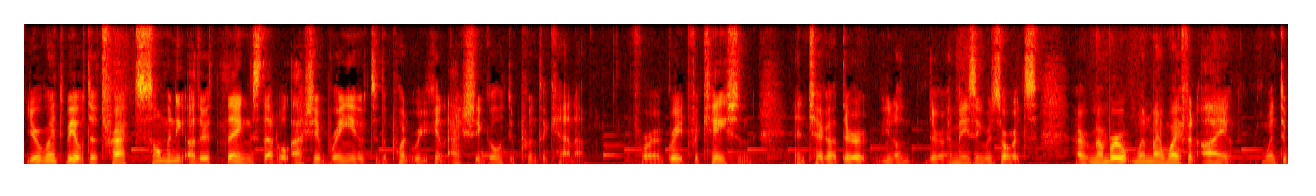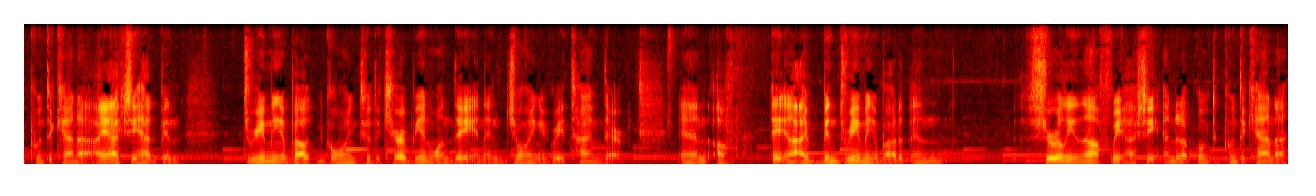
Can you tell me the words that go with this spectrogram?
you're going to be able to attract so many other things that will actually bring you to the point where you can actually go to Punta Cana for a great vacation and check out their, you know, their amazing resorts. I remember when my wife and I went to Punta Cana, I actually had been dreaming about going to the Caribbean one day and enjoying a great time there. And of I've been dreaming about it, and surely enough, we actually ended up going to Punta Cana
